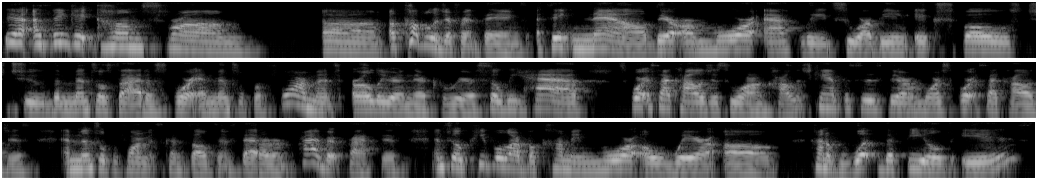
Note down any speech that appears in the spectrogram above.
Yeah, I think it comes from um, a couple of different things. I think now there are more athletes who are being exposed to the mental side of sport and mental performance earlier in their career. So we have sports psychologists who are on college campuses. There are more sports psychologists and mental performance consultants that are in private practice. And so people are becoming more aware of kind of what the field is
